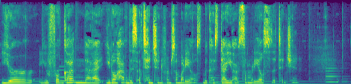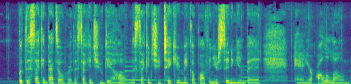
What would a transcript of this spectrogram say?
You're you've forgotten that you don't have this attention from somebody else because now you have somebody else's attention. But the second that's over, the second you get home, the second you take your makeup off and you're sitting in bed and you're all alone,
